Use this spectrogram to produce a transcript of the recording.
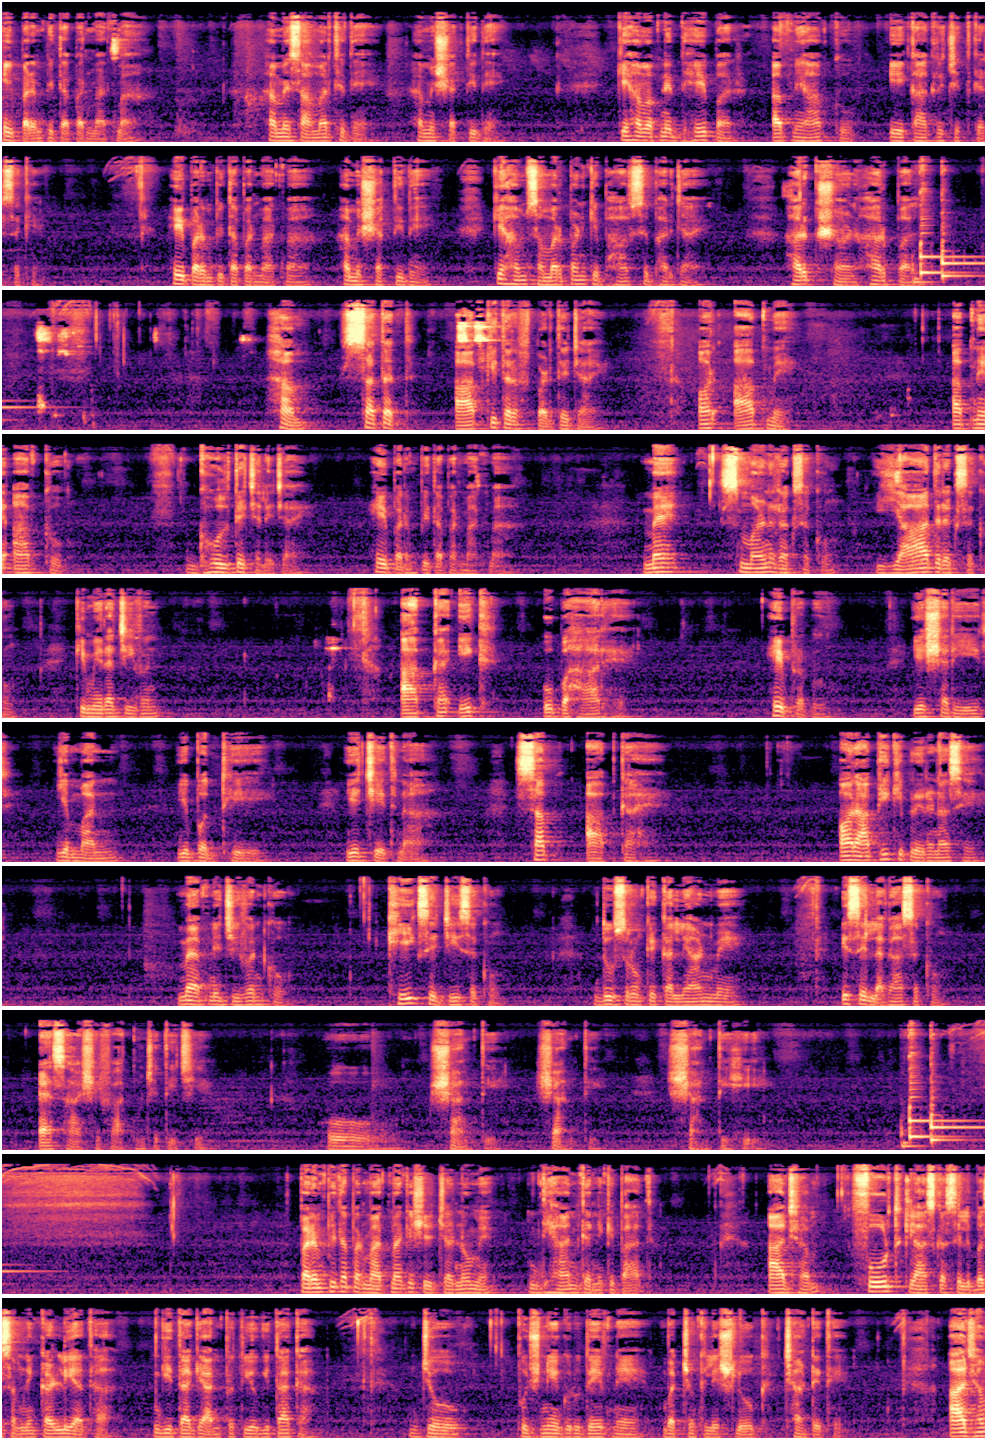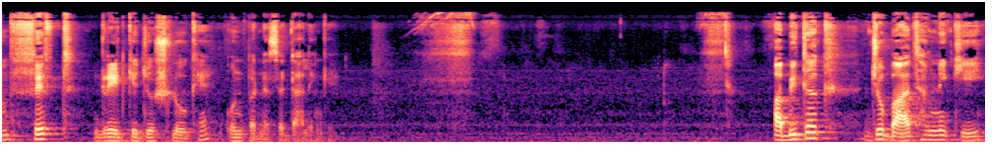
हे परमपिता परमात्मा, हमें सामर्थ्य दें, हमें शक्ति दें कि हम अपने ध्येय पर अपने आप को एकाग्रचित कर सकें। हे परमपिता परमात्मा, हमें शक्ति दें कि हम समर्पण के भाव से भर जाएँ, हर क्षण, हर पल। हम सतत आपकी तरफ़ बढ़ते जाएँ और आप में अपने आप को घोलते चले जाए। हे परमपिता परमात्मा मैं स्मरण रख सकूँ, याद रख सकूँ कि मेरा जीवन आपका एक उपहार है। हे प्रभु ये शरीर ये मन ये बुद्धि ये चेतना सब आपका है और आप ही की प्रेरणा से मैं अपने जीवन को ठीक से जी सकूँ, दूसरों के कल्याण में इसे लगा सकूँ, ऐसा आशीर्वाद मुझे दीजिए। ओ शांति शांति शांति ही। परमपिता परमात्मा के श्री चरणों में ध्यान करने के बाद आज हम फोर्थ क्लास का सिलेबस हमने कर लिया था। गीता ज्ञान प्रतियोगिता का, जो पूजनीय गुरुदेव ने बच्चों के लिए श्लोक छांटे थे। आज हम फिफ्थ ग्रेड के जो श्लोक हैं, उन पर नज़र डालेंगे। अभी तक जो बात हमने की,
